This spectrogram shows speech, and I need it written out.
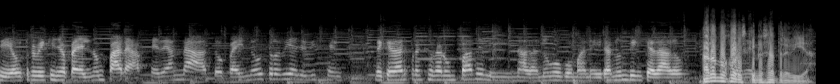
Sí, outro biquiño para el non para, Fede anda a topa e no outro día lle dicen de quedar para xogar un pádel e nada, non houve maneira, non din quedado. A lo mejor es que non se atrevía.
